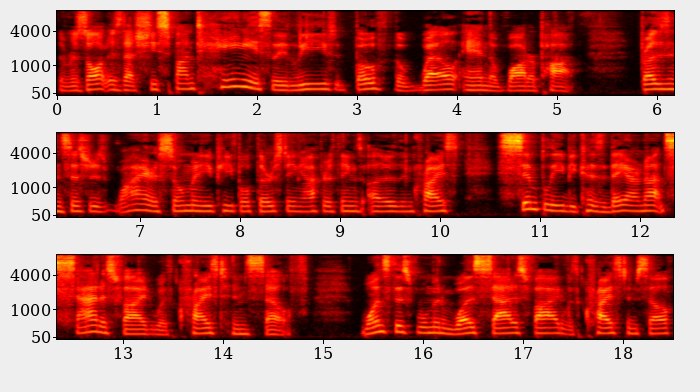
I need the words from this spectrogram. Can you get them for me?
The result is that she spontaneously leaves both the well and the water pot. Brothers and sisters, why are so many people thirsting after things other than Christ? Simply because they are not satisfied with Christ himself. Once this woman was satisfied with Christ himself,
